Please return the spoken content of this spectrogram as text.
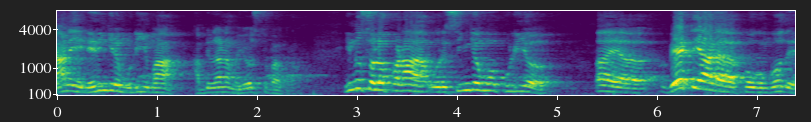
யானையை நெருங்கிட முடியுமா? அப்படின்லாம் நம்ம யோசித்து பார்க்குறோம் இன்னும் சொல்லப்போனால் ஒரு சிங்கமோ புலியோ வேட்டையாட போகும்போது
